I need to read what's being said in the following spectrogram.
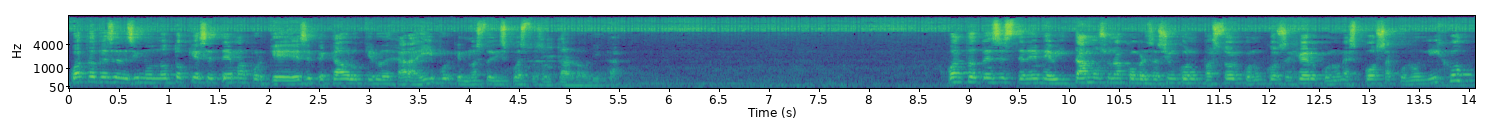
¿Cuántas veces decimos, no toque ese tema porque ese pecado lo quiero dejar ahí porque no estoy dispuesto a soltarlo ahorita? ¿Cuántas veces tenemos, evitamos una conversación con un pastor, con un consejero, con una esposa, con un hijo?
